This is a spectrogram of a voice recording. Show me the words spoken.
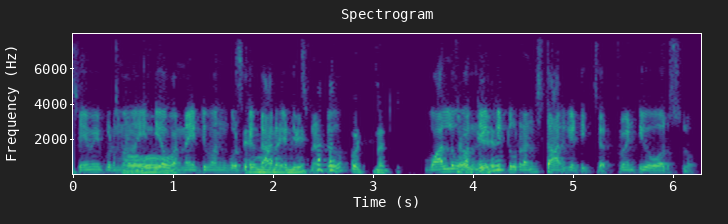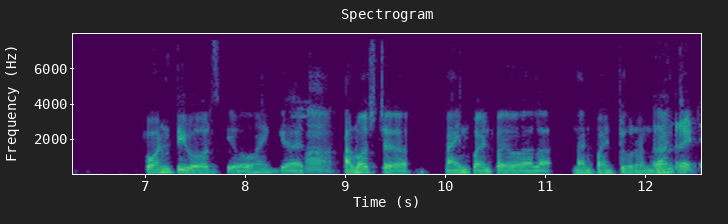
same ఇప్పుడు మన. ఇండియా వన్ నైన్టీ వన్ కొట్టి టార్గెట్ ఇచ్చినట్టు వాళ్ళు one. Ninety two runs target ఇచ్చారు ట్వంటీ ఓవర్స్లో. ట్వంటీ ఓవర్స్కి ఓ my god almost nine point five అలా nine point two run run rate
